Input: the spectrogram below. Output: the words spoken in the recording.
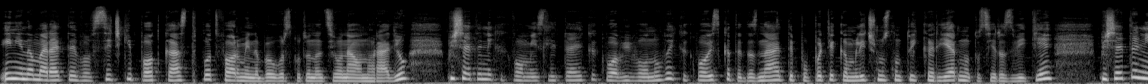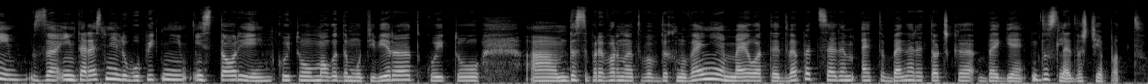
и ни намерете във всички подкаст платформи на Българското национално радио. Пишете ни какво мислите, какво ви вълнува и какво искате да знаете по пътя към личностното и кариерното си развитие. Пишете ни за интересни и любопитни истории, които могат да мотивират, които а, да се превърнат в вдъхновение. Мейлът е 257.bnr.bg. До следващия път.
